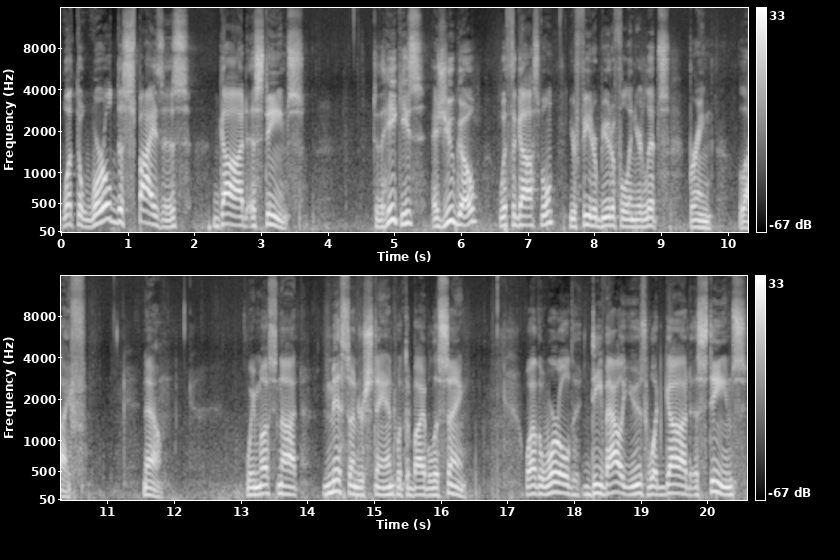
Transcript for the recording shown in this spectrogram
What the world despises, God esteems. To the Hikis, as you go with the gospel, your feet are beautiful and your lips bring life. Now, we must not misunderstand what the Bible is saying. While the world devalues what God esteems,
